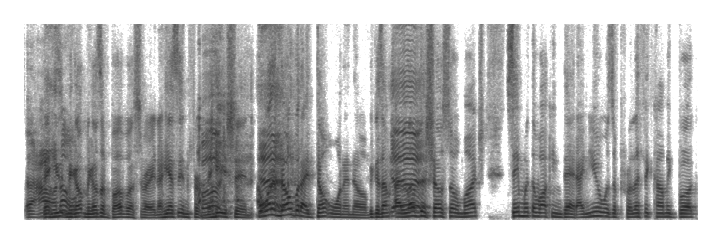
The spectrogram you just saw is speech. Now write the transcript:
So I don't he's, know. Miguel, Miguel's above us right now. He has information. I want to know, but I don't want to know because I'm, I love the show so much. Same with The Walking Dead. I knew it was a prolific comic book,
